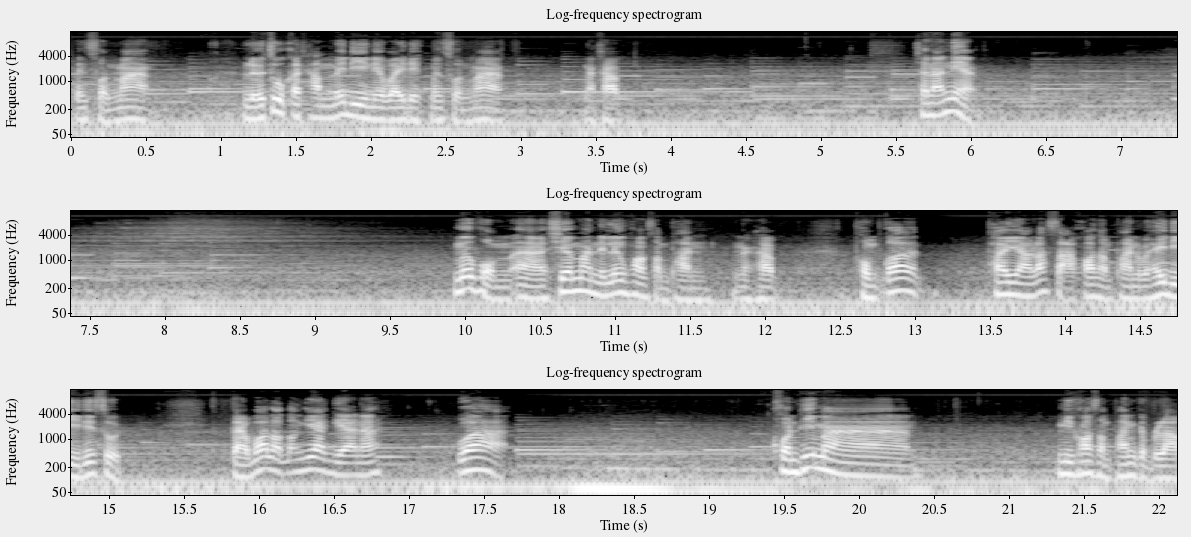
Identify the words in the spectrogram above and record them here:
เป็นส่วนมาก หรือถูกกระทำไม่ดีในวัยเด็กเป็นส่วนมากนะครับ ฉะนั้นเนี่ย เมื่อผมเชื่อมั่นในเรื่องความสัมพันธ์นะครับ ผมก็พยายามรักษาความสัมพันธ์ไว้ให้ดีที่สุด แต่ว่าเราต้องแยกแยะนะ ว่า คนที่มามีความสัมพันธ์กับเรา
